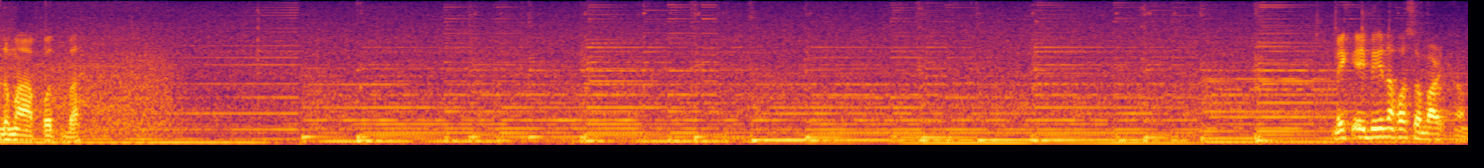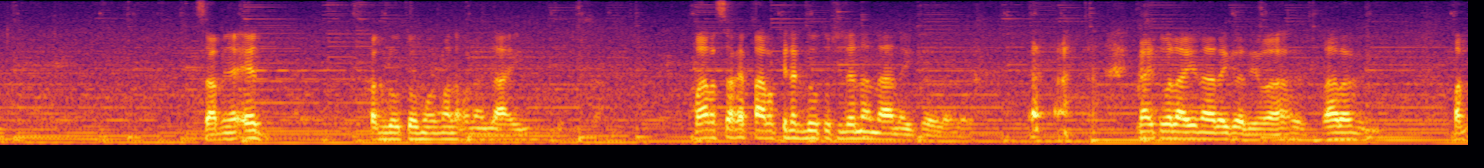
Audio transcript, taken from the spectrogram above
lumapot ba? May kaibigan ako sa Markham. Sabi niya, Ed, pagluto mo naman ako ng laing. Para sa akin, parang pinagluto sila ng nanay ko. Kahit wala yung nanay ko, di ba? Parang, pag,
